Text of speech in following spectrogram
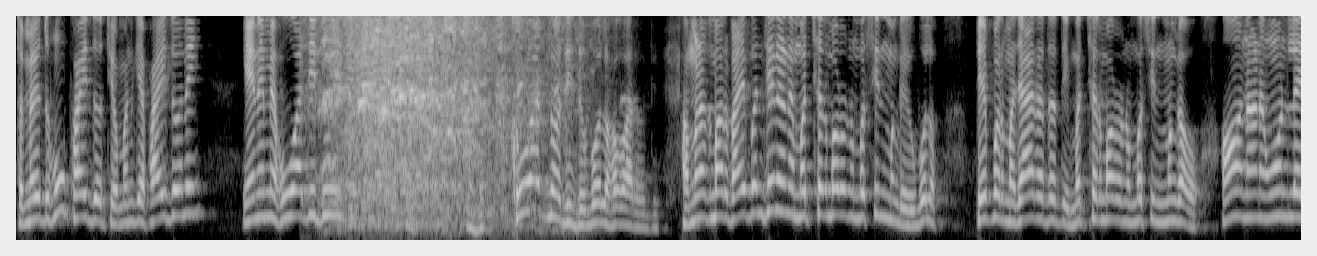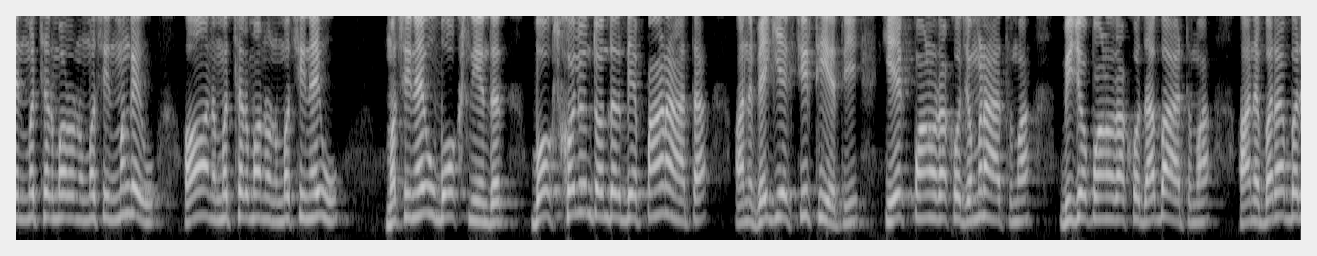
તો મેં શું ફાયદો થયો? મને કે ફાયદો નહીં. એને મેં હુવા દીધું. ખુવા જ ન દીધું બોલો હવાર સુધી. હમણાં તો મારો ભાઈ બન છે ને મચ્છર મારોનું મશીન મંગાવ્યું બોલો. પેપરમાં જાહેરાત હતી મચ્છર મારોનું મશીન મંગાવો. હા નાણે ઓનલાઈન મચ્છર મારોનું મશીન મંગાવ્યું. અને મચ્છર મારોનું મશીન આવ્યું. મશીન આવ્યું બોક્સની અંદર. બોક્સ ખોલ્યું ને તો અંદર બે પાણા હતા અને ભેગી એક ચિઠ્ઠી હતી કે એક પાણો રાખો જમણા હાથમાં, બીજો પાણો રાખો ડાબા હાથમાં અને બરાબર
